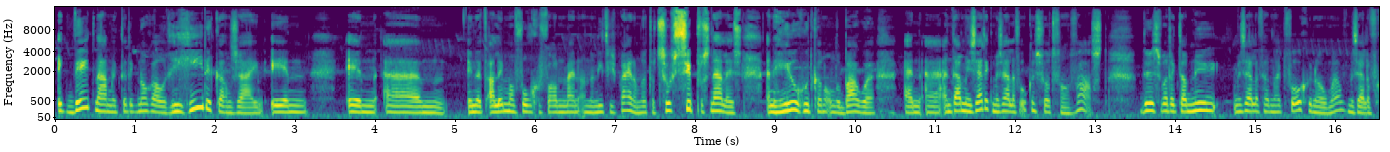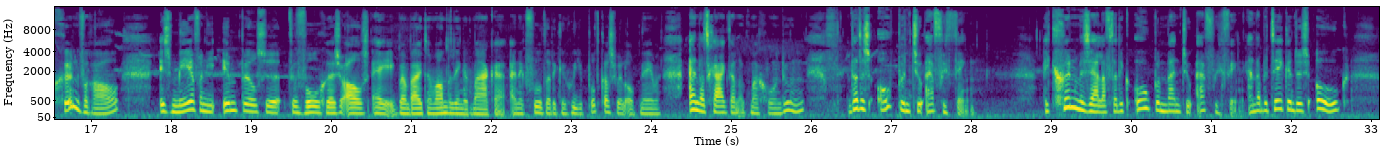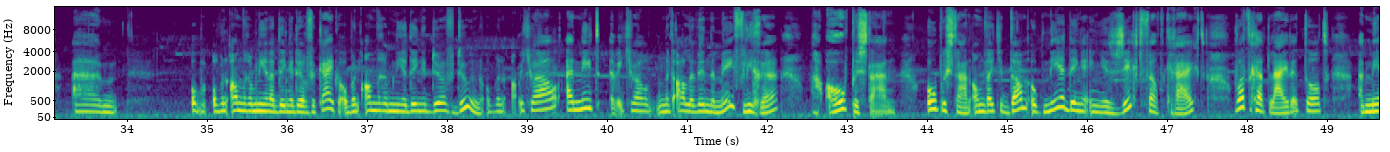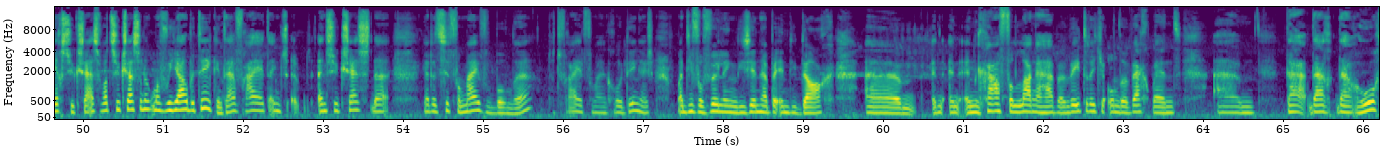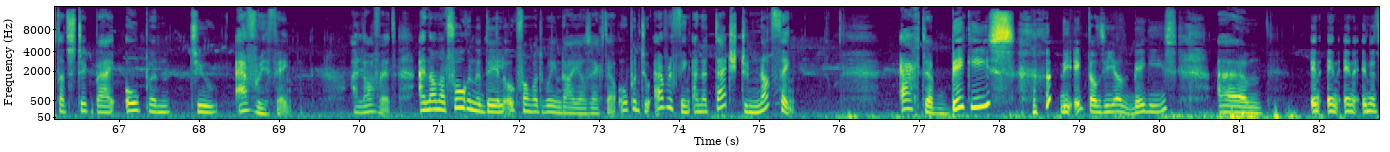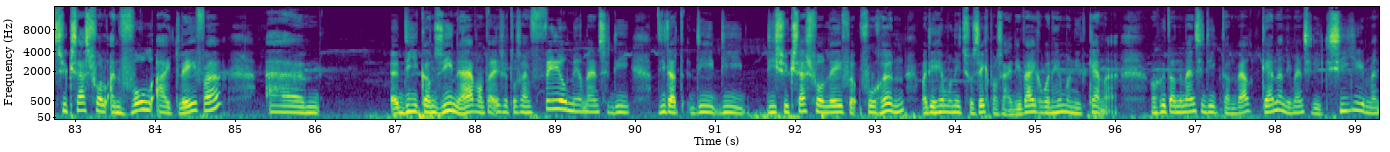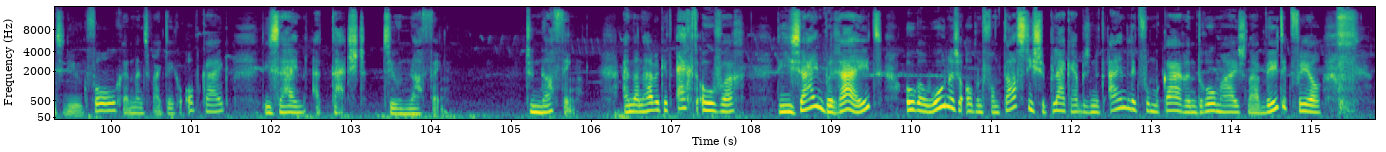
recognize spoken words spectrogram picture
ik, weet namelijk dat ik nogal rigide kan zijn in, in um, in het alleen maar volgen van mijn analytisch brein. Omdat het zo super snel is en heel goed kan onderbouwen. En, uh, en daarmee zet ik mezelf ook een soort van vast. Dus wat ik dan nu mezelf heb voorgenomen, of mezelf gun vooral, is meer van die impulsen te volgen. Zoals, hé, hey, ik ben buiten een wandeling het maken en ik voel dat ik een goede podcast wil opnemen. En dat ga ik dan ook maar gewoon doen. Dat is open to everything. Ik gun mezelf dat ik open ben to everything. En dat betekent dus ook um, op, op een andere manier naar dingen durven kijken. Op een andere manier dingen durven doen. Op een, weet je wel? En niet weet je wel, met alle winden meevliegen, maar openstaan. Openstaan, omdat je dan ook meer dingen in je zichtveld krijgt. Wat gaat leiden tot meer succes. Wat succes dan ook maar voor jou betekent. Hè? Vrijheid en, en succes, de, ja, dat zit voor mij verbonden vrijheid voor mij een groot ding is. Maar die vervulling, die zin hebben in die dag. Um, een, een, een gaaf verlangen hebben. Weten dat je onderweg bent. Um, daar, daar, daar hoort dat stuk bij. Open to everything. I love it. En dan het volgende deel ook van wat Wayne Dyer zegt. Hè? Open to everything and attached to nothing. Echte biggies, die ik dan zie als biggies. Um, in, in, in, in het succesvol en voluit leven. Um, die je kan zien. Hè? Want er, is het, er zijn veel meer mensen die, die, dat, die, die, die succesvol leven voor hun, maar die helemaal niet zo zichtbaar zijn. Die wij gewoon helemaal niet kennen. Maar goed, dan de mensen die ik dan wel ken, en die mensen die ik zie, en mensen die ik volg, en mensen waar ik tegenop kijk, die zijn attached to nothing. To nothing. En dan heb ik het echt over die zijn bereid, ook al wonen ze op een fantastische plek, hebben ze uiteindelijk voor elkaar een droomhuis, nou weet ik veel.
